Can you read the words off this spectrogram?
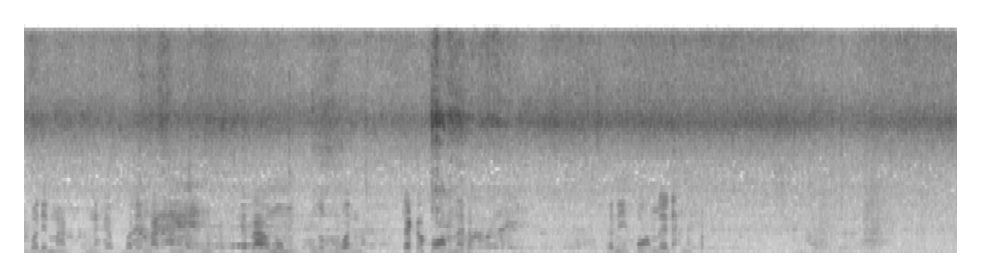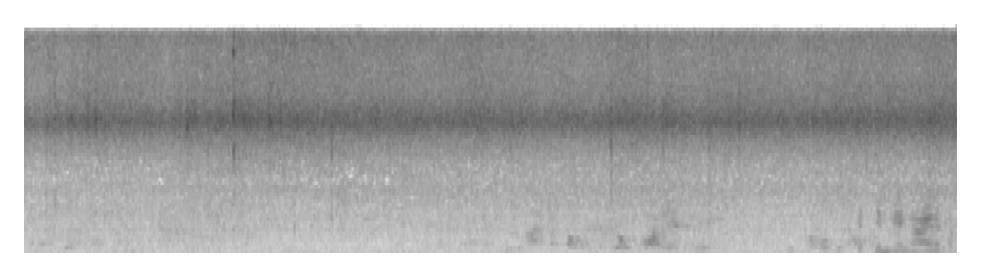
นี่บอดมักนะครับบอดมักทั้งเลยนะครับแต่เล่านุ่มล้วนๆนะแต่ก็หอมนะครับตอนนี้หอมเลยนะนะครับแค่กินง่ายๆนะครับ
